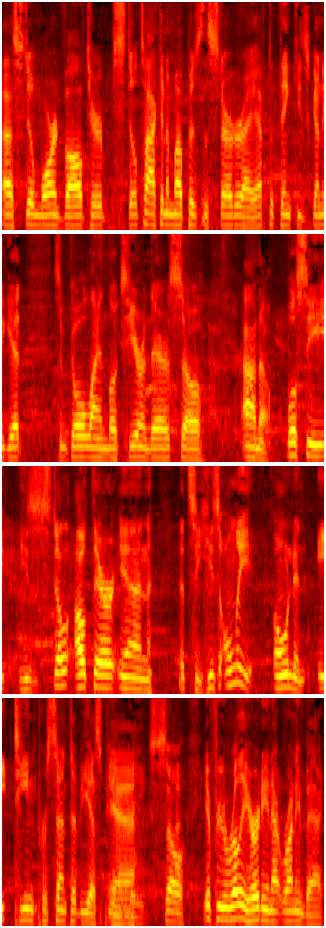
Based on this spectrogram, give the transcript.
uh, still more involved here. Still talking him up as the starter. I have to think he's going to get some goal line looks here and there. So I don't know. We'll see. He's still out there in. Let's see. He's only owned in 18% of ESPN Yeah. leagues. So if you're really hurting at running back,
